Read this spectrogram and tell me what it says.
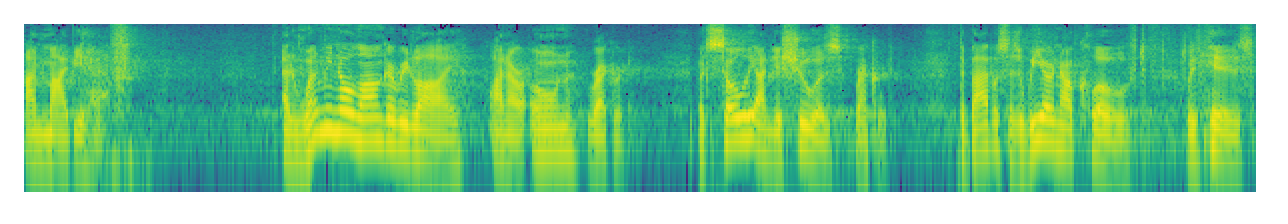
on my behalf. And when we no longer rely on our own record, but solely on Yeshua's record, the Bible says we are now clothed with his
